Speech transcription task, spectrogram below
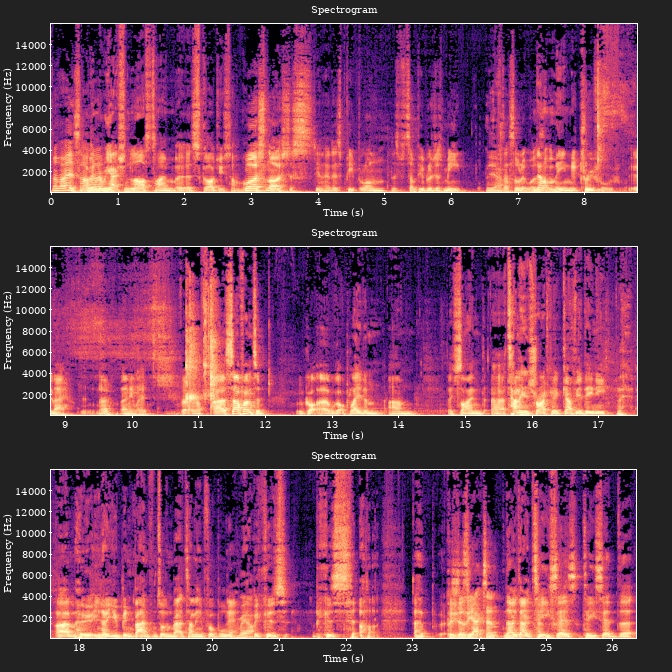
Oh, it is. I mean, the reaction last time has scarred you somewhat. Well, it's not. It's just you know, there's people on. There's, some people are just mean. Yeah. that's all it was. They're not mean. They're truthful. No. no. Anyway. Fair enough. Uh, Southampton, we've got uh, we've got to play them. Um, they've signed uh, Italian striker Gabbiadini, um, who you know you've been banned from talking about Italian football Yeah. Yeah. because because. Uh, Because he does the accent. no, no. T says T said that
